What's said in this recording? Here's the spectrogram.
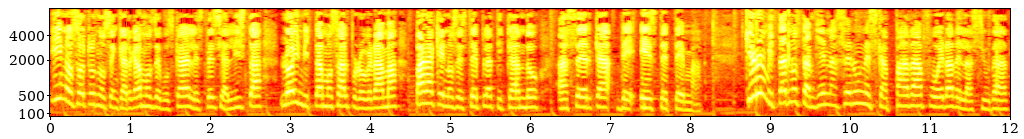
y nosotros nos encargamos de buscar al especialista, lo invitamos al programa para que nos esté platicando acerca de este tema. Quiero invitarlos también a hacer una escapada fuera de la ciudad.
